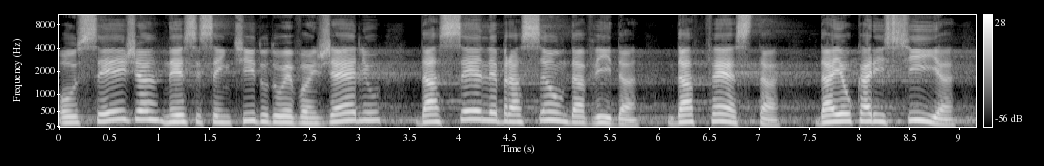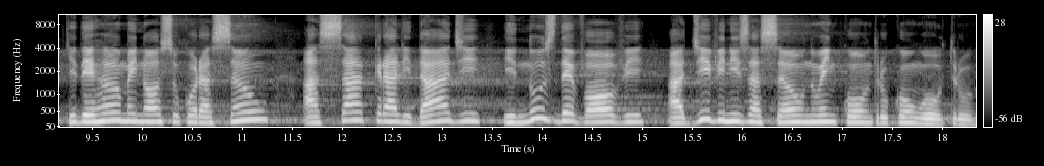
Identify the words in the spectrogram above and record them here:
ou seja, nesse sentido do Evangelho, da celebração da vida, da festa, da Eucaristia, que derrama em nosso coração a sacralidade e nos devolve a divinização no encontro com o outro.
